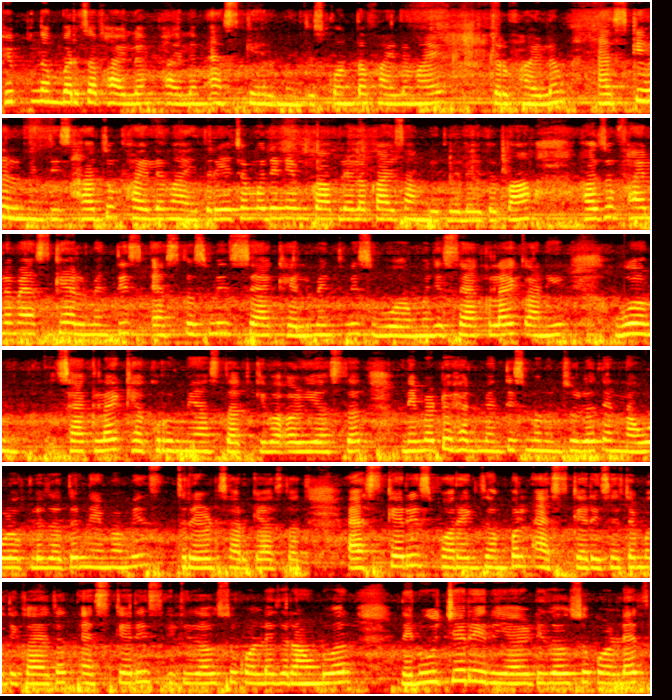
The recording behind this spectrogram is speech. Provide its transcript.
फिफ्थ नंबरचा फायलम फायलम ॲस्की हेल्मेंथिस कोणता फायलम आहे? तर फायलम ॲस्की हेल्मेंथिस हा जो फायलम आहे तर याच्यामध्ये नेमकं आपल्याला काय सांगितलेलं आहे तर पहा. हा जो phylum Aschelminthes ascus means sac helminth means व म्हणजे सॅकलाईक आणि व सॅकलाईक ह्या कृमी असतात किंवा अळी असतात. नेमॅटो हॅलमॅन्थिस म्हणून सुद्धा त्यांना ओळखलं जातं. नेमा मीन्स थ्रेडसारखे असतात. Ascaris for example Ascaris. याच्यामध्ये काय येतात? Ascaris it is also called as round worm then Wuchereria it is also called as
